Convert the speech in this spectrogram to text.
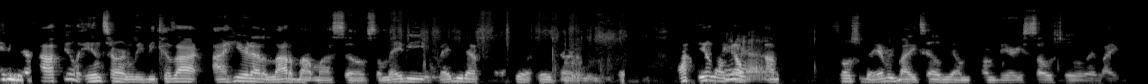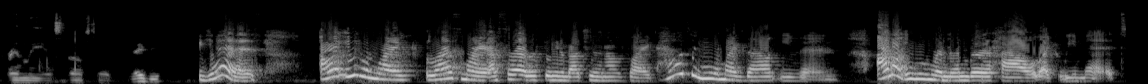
maybe, that's how I feel internally because I, I hear that a lot about myself. So maybe maybe that's how I feel internally. I feel like yeah. I'm, I'm, social, but everybody tells me I'm I'm very social and like friendly and stuff. So maybe. Yes. I even like last night. I saw I was thinking about you, and I was like, "How did me and Mike Brown even?" I don't even remember how like we met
